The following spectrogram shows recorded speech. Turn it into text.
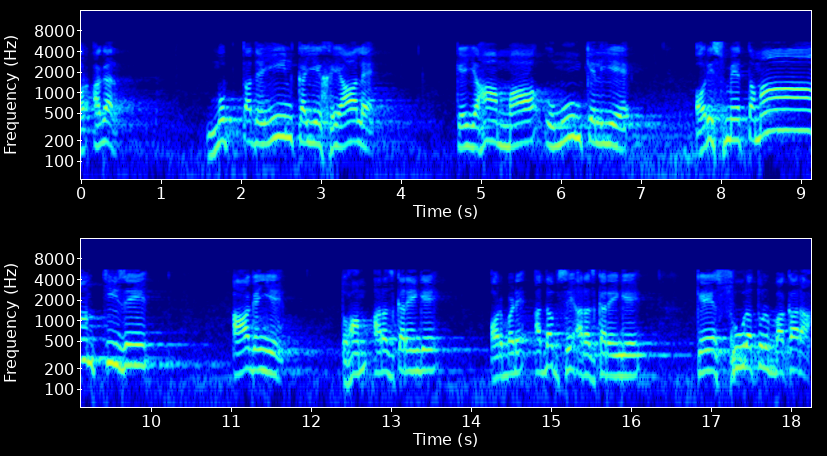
اور اگر مبتدئین کا یہ خیال ہے کہ یہاں ما عموم کے لیے اور اس میں تمام چیزیں آ گئی ہیں، تو ہم عرض کریں گے اور بڑے ادب سے عرض کریں گے کہ سورت البقرہ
